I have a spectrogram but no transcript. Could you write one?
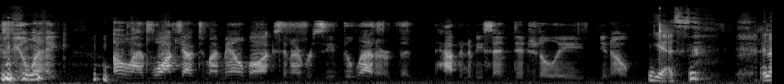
you feel like, oh, I've walked out to my mailbox and I've received a letter that happened to be sent digitally. You know. Yes. And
